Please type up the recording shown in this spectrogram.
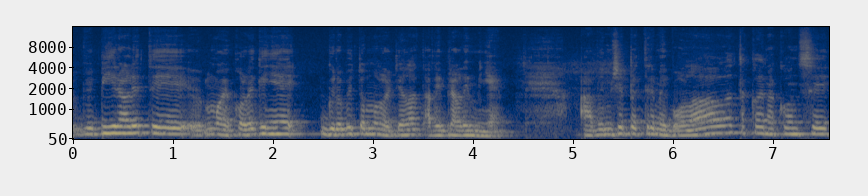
vybírali ty moje kolegyně, kdo by to mohl dělat a vybrali mě. A vím, že Petr mi volal takhle na konci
